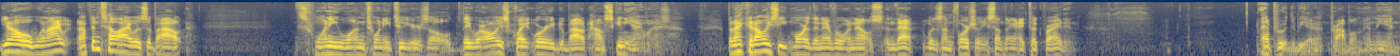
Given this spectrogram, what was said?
you know, when I, up until I was about 21, 22 years old, they were always quite worried about how skinny I was. But I could always eat more than everyone else, and that was unfortunately something I took pride in. That proved to be a problem in the end.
